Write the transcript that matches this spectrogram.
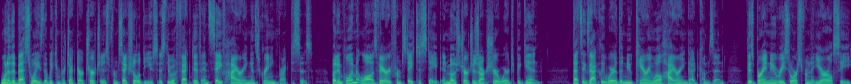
One of the best ways that we can protect our churches from sexual abuse is through effective and safe hiring and screening practices. But employment laws vary from state to state, and most churches aren't sure where to begin. That's exactly where the new Caring Well Hiring Guide comes in. This brand new resource from the ERLC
